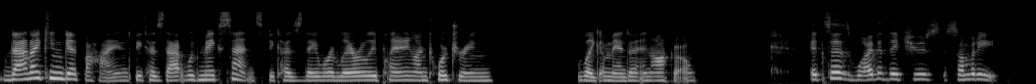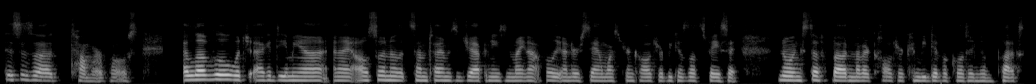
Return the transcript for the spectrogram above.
That I can get behind because that would make sense because they were literally planning on torturing like Amanda and Akko. It says, why did they choose somebody? This is a Tumblr post. I love Little Witch Academia, and I also know that sometimes the Japanese might not fully understand Western culture because let's face it, knowing stuff about another culture can be difficult and complex.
